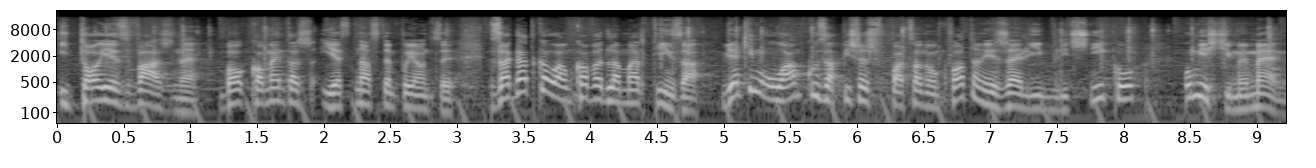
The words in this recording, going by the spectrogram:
I to jest ważne, bo komentarz jest następujący. Zagadka ułamkowa dla Martinza. W jakim ułamku zapiszesz wpłaconą kwotę, jeżeli w liczniku umieścimy men?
